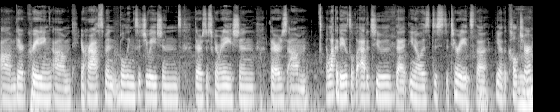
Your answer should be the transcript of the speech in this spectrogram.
Um, they're creating um, you know, harassment, bullying situations. There's discrimination. There's um, a lackadaisical attitude that you know is just deteriorates the you know the culture.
